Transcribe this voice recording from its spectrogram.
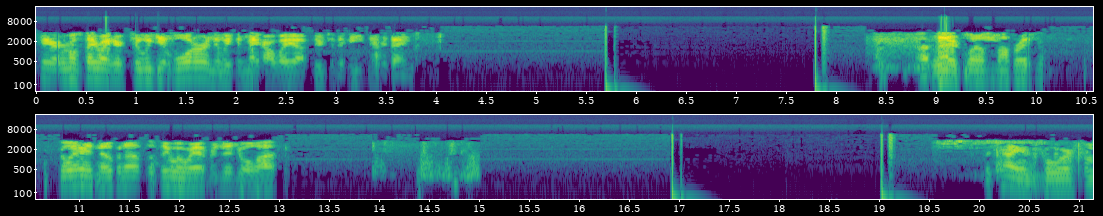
care, we're gonna stay right here till we get water, and then we can make our way up due to the heat and everything. Uh, Ladder 12 from operations. Go ahead and open up. Let's see where we're at residual wise. Battalion 4 from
